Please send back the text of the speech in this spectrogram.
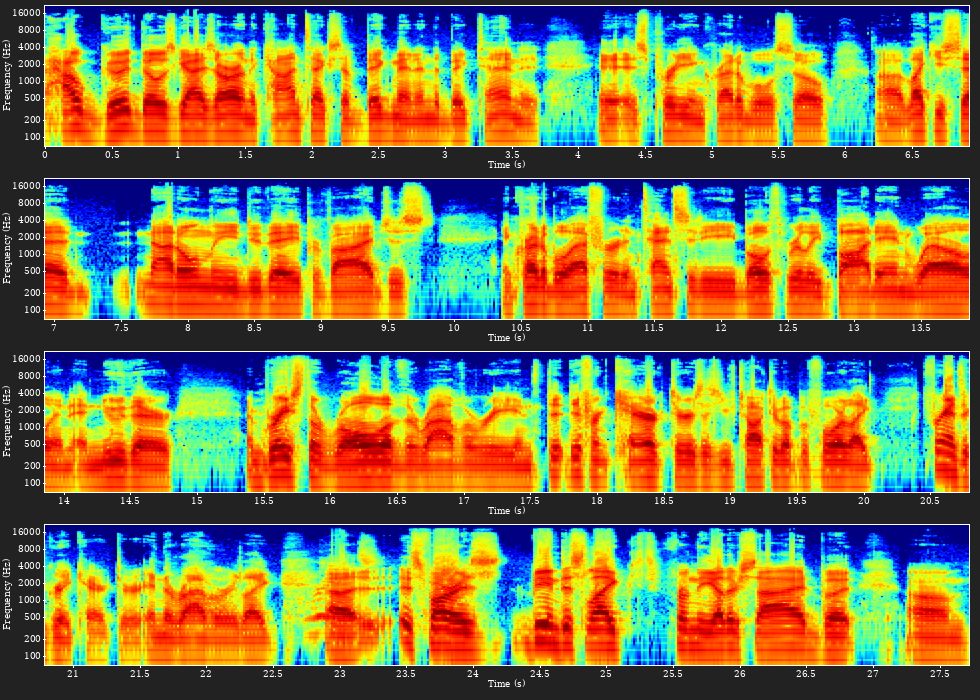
how, good those guys are in the context of big men in the Big Ten it, it is pretty incredible. So, uh, like you said, not only do they provide just incredible effort, intensity, both really bought in well and, and knew their embraced the role of the rivalry and d- different characters as you've talked about before like Fran's a great character in the rivalry like uh, as far as being disliked from the other side but um,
